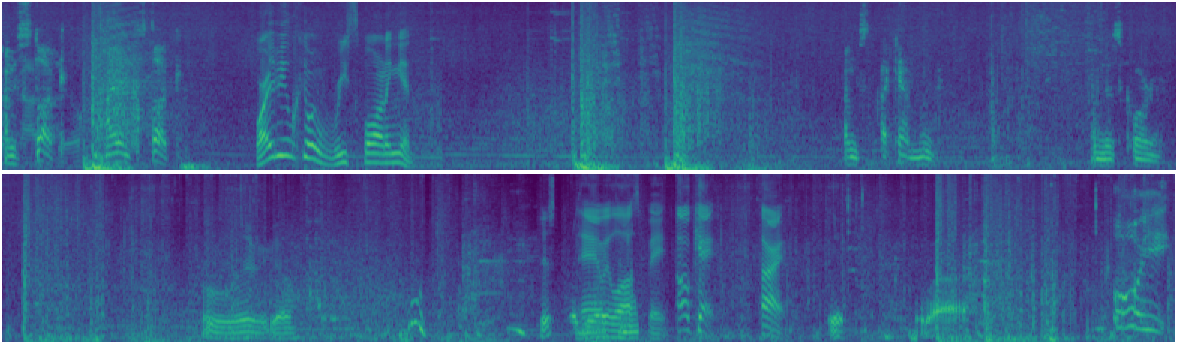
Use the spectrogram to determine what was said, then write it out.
I'm stuck. I am stuck. Why are people coming respawning in? I'm. s- I can't move. In this corner. Oh, there we go. Just And we lost bait. Okay. All right. Oi!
